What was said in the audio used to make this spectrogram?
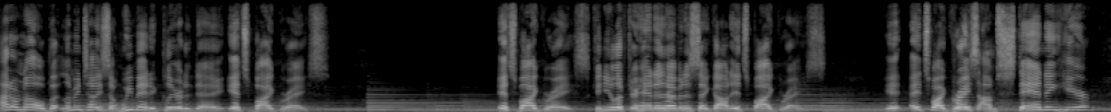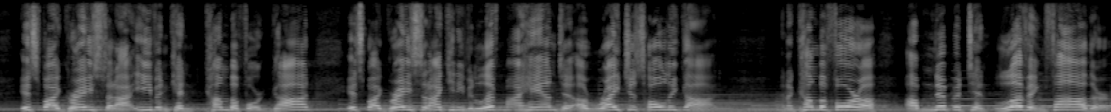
I don't know, but let me tell you something. We made it clear today it's by grace. It's by grace. Can you lift your hand in heaven and say, God, it's by grace? It, it's by grace I'm standing here. It's by grace that I even can come before God. It's by grace that I can even lift my hand to a righteous, holy God. And I come before a, omnipotent, loving Father.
